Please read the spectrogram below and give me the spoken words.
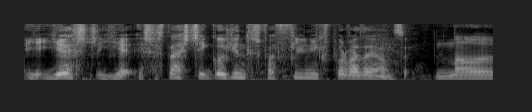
jeszcze je, 16 godzin trwa filmik wprowadzający. No,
